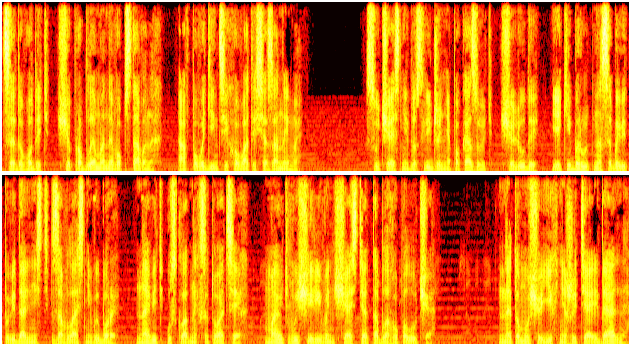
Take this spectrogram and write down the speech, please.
Це доводить, що проблема не в обставинах, а в поведінці ховатися за ними. Сучасні дослідження показують, що люди, які беруть на себе відповідальність за власні вибори, навіть у складних ситуаціях, мають вищий рівень щастя та благополуччя. Не тому, що їхнє життя ідеальне,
